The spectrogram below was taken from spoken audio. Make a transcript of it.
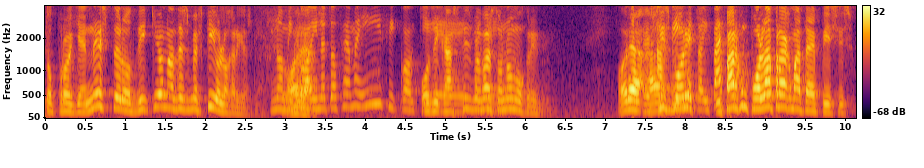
με το προγενέστερο δίκαιο να δεσμευτεί ο λογαριασμός. Νομικό Ωραία. είναι το θέμα ή ηθικό, Ο κύριε δικαστής με Καγγελή; βάση τον νόμο κρίνει. Ωραία, Εσείς Αφήστε μπορεί... το, υπάρχει- Υπάρχουν πολλά πράγματα επίσης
